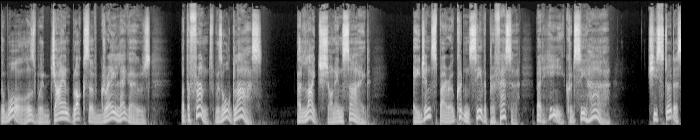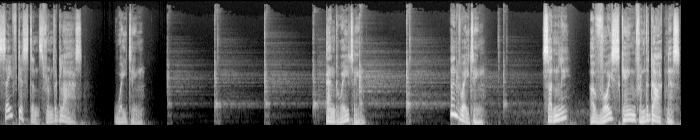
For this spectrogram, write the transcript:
The walls were giant blocks of grey Legos, but the front was all glass. A light shone inside. Agent Sparrow couldn't see the professor, but he could see her. She stood a safe distance from the glass, waiting. And waiting. And waiting. Suddenly, a voice came from the darkness.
